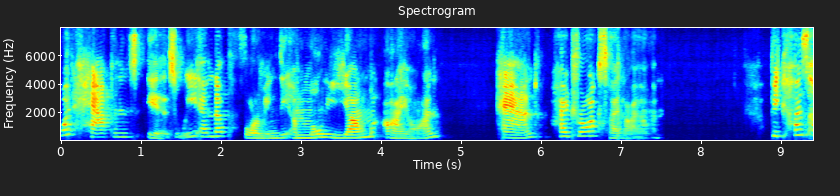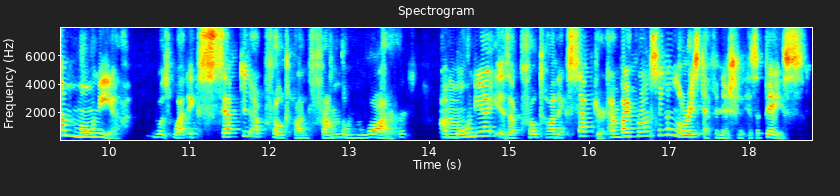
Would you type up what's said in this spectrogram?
what happens is we end up forming the ammonium ion and hydroxide ion. Because ammonia was what accepted a proton from the water, ammonia is a proton acceptor, and by Bronsted and Lowry's definition is a base.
